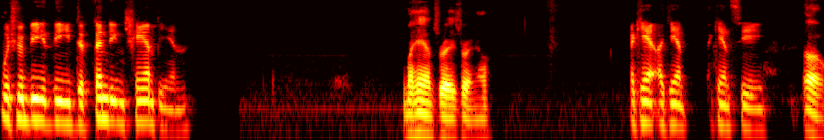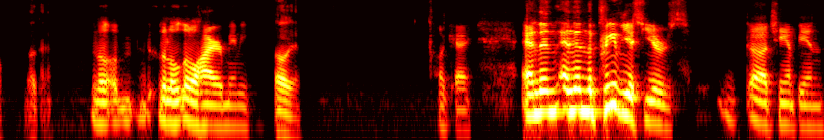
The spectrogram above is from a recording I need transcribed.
which would be the defending champion. My hand's raised right now. I can't. I can't. I can't see. Oh, okay. little little little higher maybe Oh, yeah. okay and then and then the previous year's uh champion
